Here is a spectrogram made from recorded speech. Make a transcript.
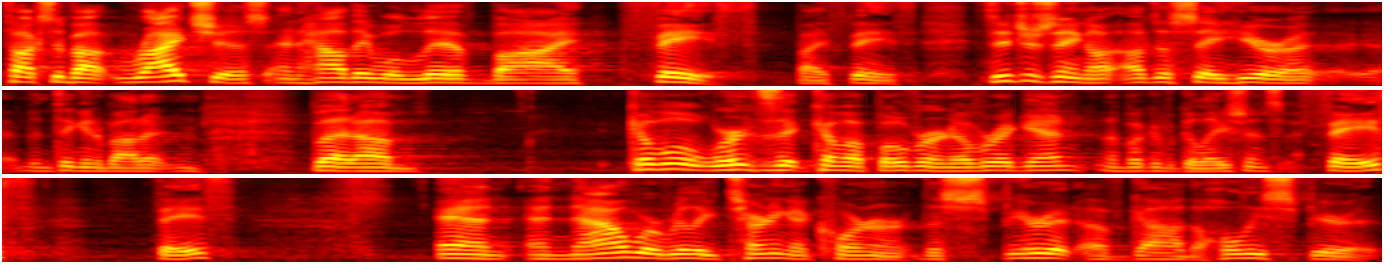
talks about righteous and how they will live by faith. By faith. It's interesting, I'll, I'll just say here, I, have been thinking about it, and, but um, a couple of words that come up over and over again in the book of Galatians faith, faith. And, and now we're really turning a corner, the Spirit of God, the Holy Spirit.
